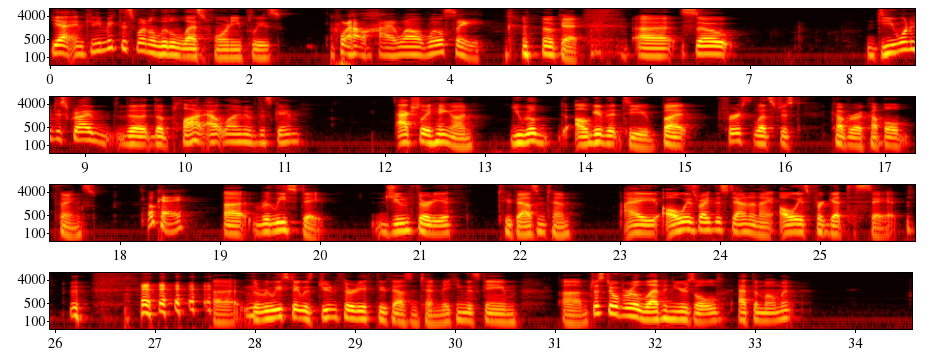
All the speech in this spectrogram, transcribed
Yeah, and can you make this one a little less horny, please? Well, I, well, we'll see. okay. Uh, so, do you want to describe the the plot outline of this game? Actually, hang on. You will. I'll give it to you, but first, let's just cover a couple things. Okay. Uh, release date June thirtieth, two thousand ten. I always write this down, and I always forget to say it. uh, the release date was June 30th, 2010, making this game um, just over 11 years old at the moment.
